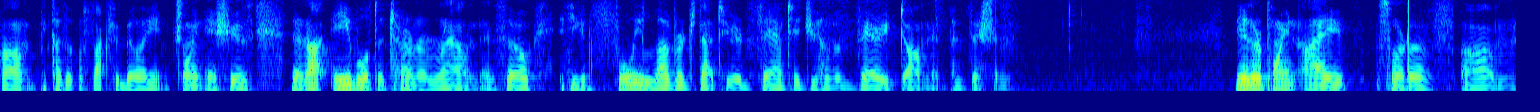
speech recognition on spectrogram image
um, because of the flexibility and joint issues, they're not able to turn around. And so, if you can fully leverage that to your advantage, you have a very dominant position. The other point I sort of um,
